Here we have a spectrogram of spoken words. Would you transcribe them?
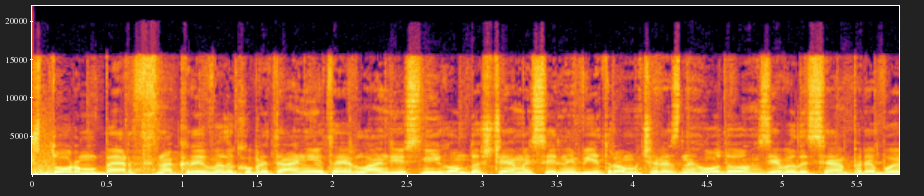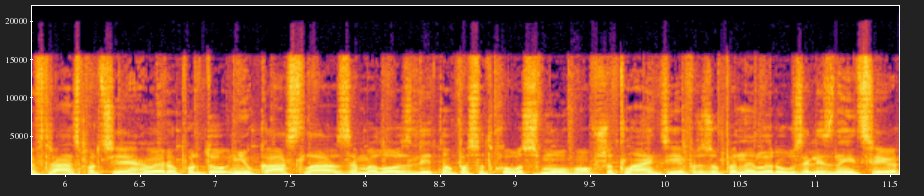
Шторм Берт накрив Великобританію та Ірландію снігом, дощем і сильним вітром. Через негоду з'явилися перебої в транспорті. В аеропорту Ньюкасла замело злітно-посадкову смугу. В Шотландії призупинили рух залізницею.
